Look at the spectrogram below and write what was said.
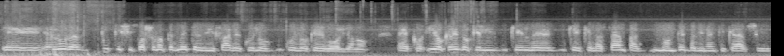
e allora tutti si possono permettere di fare quello, quello che vogliono. Ecco, io credo che, che, le, che, che, la stampa non debba dimenticarsi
